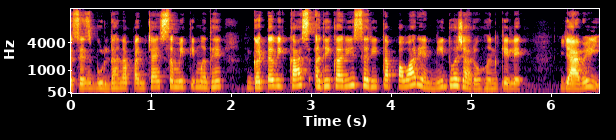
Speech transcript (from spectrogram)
तसेच बुलढाणा पंचायत समितीमध्ये गटविकास अधिकारी सरिता पवार यांनी ध्वजारोहण केले. यावेळी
